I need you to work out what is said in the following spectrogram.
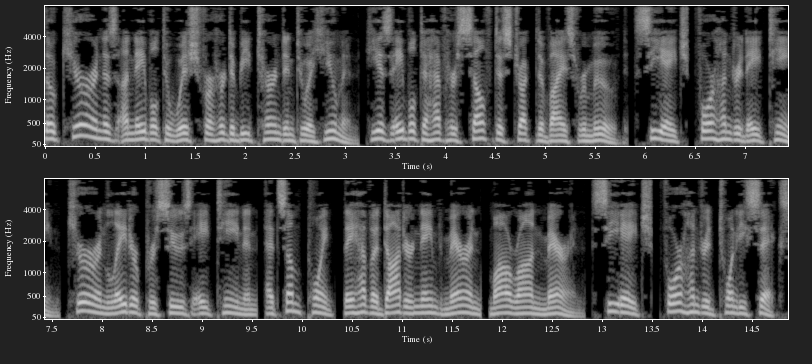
Though Kuririn is unable to wish for her to be turned into a human, he is able to have her self-destruct device removed. Ch. 418 Kuririn later pursues 18 and, at some point, they have a daughter named Marin, Ma Ron Marin. Ch. 426,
